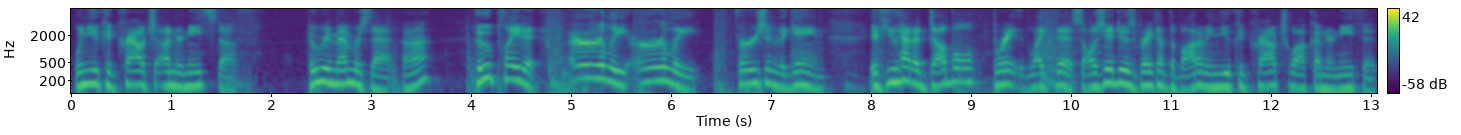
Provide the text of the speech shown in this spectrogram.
when you could crouch underneath stuff? Who remembers that, huh? Who played it? Early, early version of the game. If you had a double break like this, all you had to do is break out the bottom and you could crouch walk underneath it.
